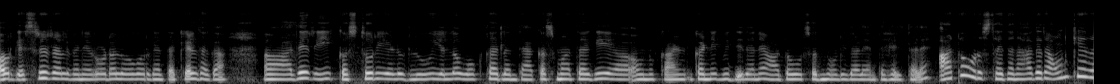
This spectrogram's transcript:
ಅವ್ರಿಗೆ ಹೆಸರಿರಲ್ವೇನೆ ರೋಡಲ್ಲಿ ಹೋಗೋರಿಗೆ ಅಂತ ಕೇಳಿದಾಗ ಅದೇ ರೀ ಕಸ್ತೂರಿ ಹೇಳಿದ್ಲು, ಎಲ್ಲೋ ಹೋಗ್ತಾ ಇದ್ಲಂತೆ ಅಕಸ್ಮಾತಾಗಿ ಅವನು ಕಣ್, ಕಣ್ಣಿಗೆ ಬಿದ್ದಿದ್ದಾನೆ, ಆಟೋ ಓಡಿಸೋದು ನೋಡಿದಾಳೆ ಅಂತ ಹೇಳ್ತಾಳೆ. ಆಟೋ ಓಡಿಸ್ತಾ ಇದ್ದಾನೆ. ಹಾಗಾದ್ರೆ ಅವ್ನ ಕೇರ್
